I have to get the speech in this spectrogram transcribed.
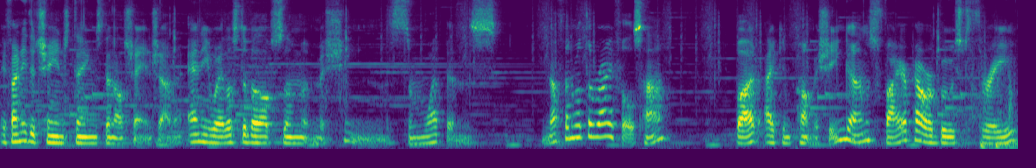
If I need to change things, then I'll change them. Anyway, let's develop some machines, some weapons. Nothing with the rifles, huh? But I can pump machine guns, firepower boost 3, and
